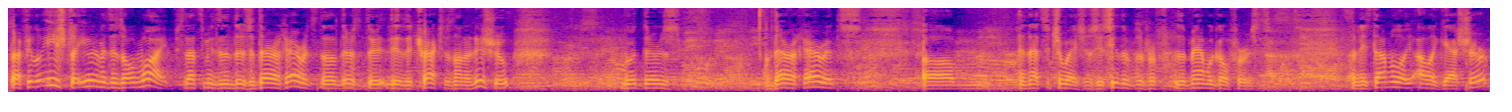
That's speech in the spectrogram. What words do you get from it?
But I feel ishta, even if it's his own wife, so that means that there's a derech eretz. The, there's the, the, the attraction is not an issue, but there's derech eretz um, in that situation. So you see, the, the, the man would go first. And gesher.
